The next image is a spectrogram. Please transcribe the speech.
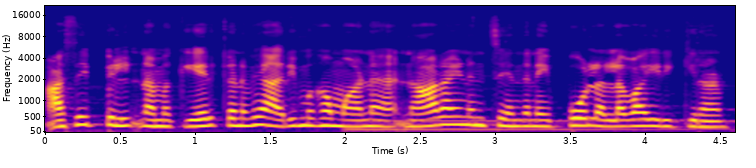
அசைப்பில் நமக்கு ஏற்கனவே அறிமுகமான நாராயணன் சேந்தனை போல் அல்லவா இருக்கிறான்.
